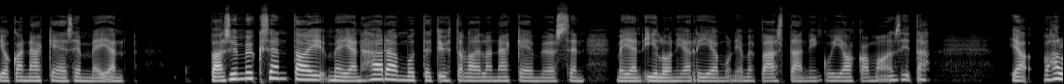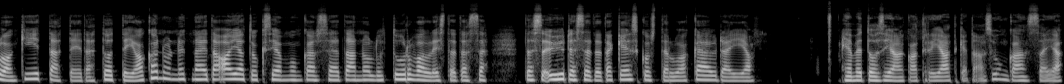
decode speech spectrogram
joka näkee sen meidän – väsymyksen tai meidän hädän, mutta että yhtä lailla näkee myös sen meidän ilon ja riemun ja me päästään niin kuin jakamaan sitä. Ja haluan kiittää teitä, että olette jakanut nyt näitä ajatuksia mun kanssa ja tämä on ollut turvallista tässä, tässä yhdessä tätä keskustelua käydä ja ja me tosiaan, Katri, jatketaan sun kanssa ja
